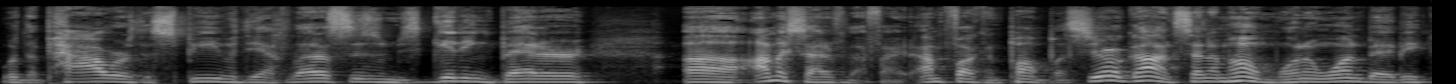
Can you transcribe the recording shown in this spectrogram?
with the power, the speed, with the athleticism. He's getting better. Uh, I'm excited for that fight. I'm fucking pumped. But Gane, send him home one on one, baby.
